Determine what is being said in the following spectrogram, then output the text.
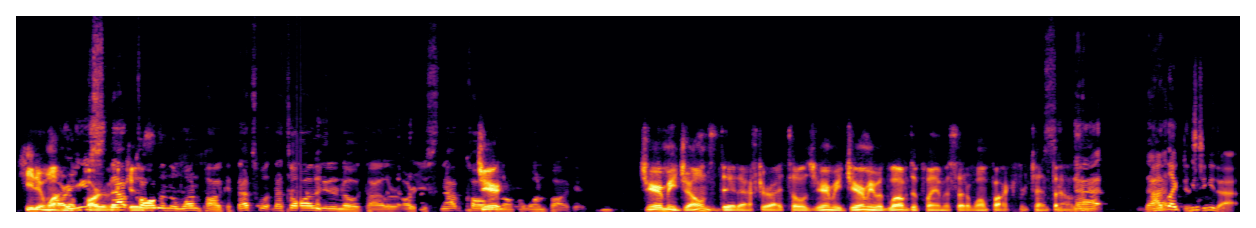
he didn't want Are no you part of it. snap 'cause- calling the one pocket? That's what. That's all I need to know, Tyler. Are you snap calling Jer- on the one pocket? Jeremy Jones did after I told Jeremy. Jeremy would love to play him a set of one pocket for ten thousand. That, that I'd like to you- see that.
